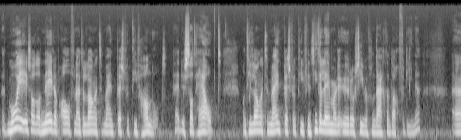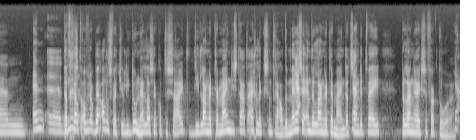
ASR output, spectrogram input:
het, mooie is al dat NEDAP al vanuit een lange termijn perspectief handelt. dus dat helpt. Want die lange termijn perspectief is niet alleen maar de euro's die we vandaag de dag verdienen. Um, en, uh, dat geldt overigens ook bij alles wat jullie doen, hè, las ik op de site. Die lange termijn die staat eigenlijk centraal. De mensen en de lange termijn, dat zijn de twee belangrijkste factoren. Ja,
